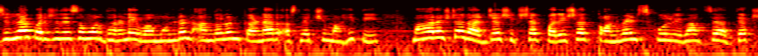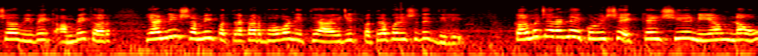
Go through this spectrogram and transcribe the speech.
जिल्हा परिषदेसमोर धरणे व मुंडन आंदोलन करणार असल्याची माहिती महाराष्ट्र राज्य शिक्षक परिषद कॉन्व्हेंट स्कूल विभागचे अध्यक्ष विवेक आंबेकर यांनी श्रमिक पत्रकार भवन येथे आयोजित पत्रपरिषदेत दिली. कर्मचाऱ्यांना एकोणीसशे एक्क्याऐंशी नियम नऊ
